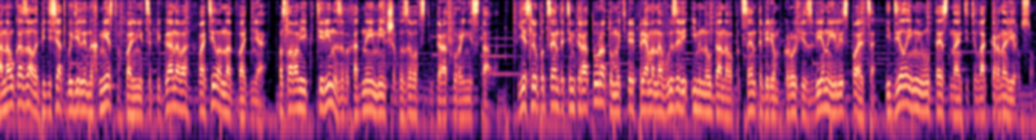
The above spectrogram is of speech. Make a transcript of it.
Она указала, 50 выделенных мест в больнице Пиганова хватило на два дня. По словам Екатерины, за выходные меньше вызовов с температурой не стало. Если у пациента температура, то мы теперь прямо на вызове именно у данного пациента берем кровь из вены или из пальца и делаем ему тест на антитела к коронавирусу.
